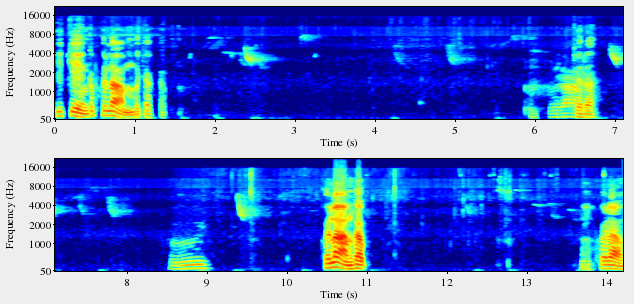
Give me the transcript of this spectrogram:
อีเก่งกับคือลามบ่จักครับเวลาเจอละอุ้ยค่อยลามครับ นี่ค่อยลาม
